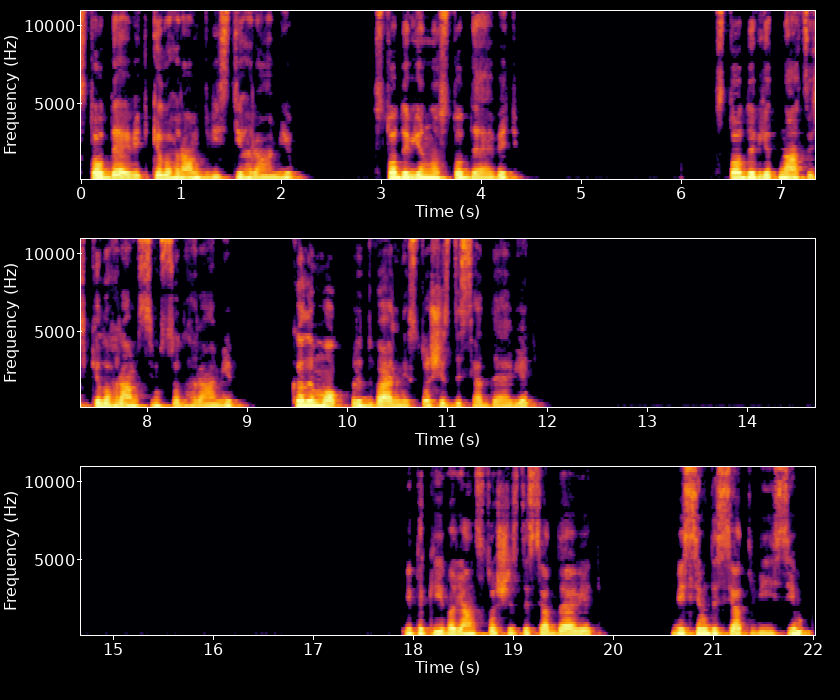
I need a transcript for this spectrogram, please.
109 кг 200 грамів, 199, 119 кг 700 грамів, килимок придверний 169, і такий варіант 169, 88,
